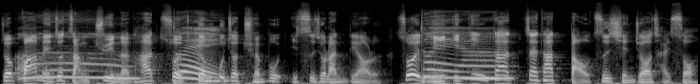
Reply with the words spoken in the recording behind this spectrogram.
就发霉就长菌了，它所以根部就全部一次就烂掉了。所以你一定它在它倒之前就要采收，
